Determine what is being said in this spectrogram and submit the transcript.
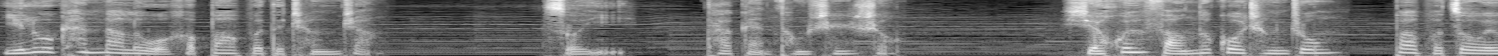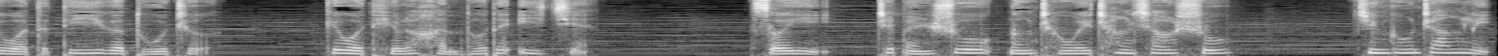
一路看到了我和鲍勃的成长，所以他感同身受。写婚房的过程中，鲍勃作为我的第一个读者，给我提了很多的意见，所以这本书能成为畅销书，军功章里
